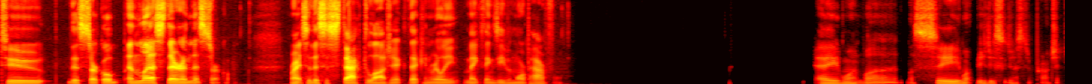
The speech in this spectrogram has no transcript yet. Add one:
to this circle unless they're in this circle. Right? So this is stacked logic that can really make things even more powerful. Okay, what, what? Let's see what beauty suggested project.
